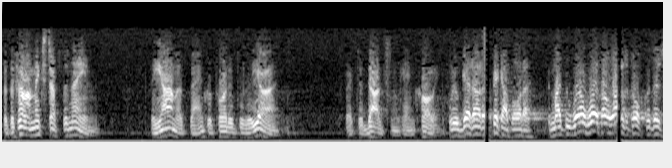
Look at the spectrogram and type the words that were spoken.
But the fellow mixed up the names. The Yarmouth Bank reported to the Yard. Inspector Dodson came calling. We'll get out a pickup order. It might be well worth our while to talk with this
